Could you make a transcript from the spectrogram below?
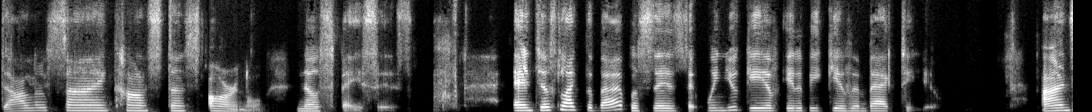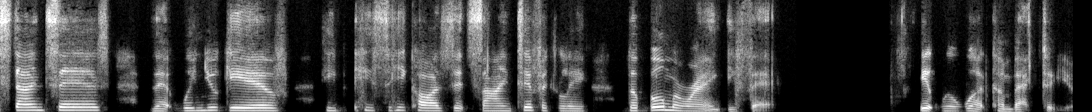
dollar sign Constance Arnold, no spaces. And just like the Bible says that when you give, it'll be given back to you. Einstein says that when you give, he, he, he calls it scientifically the boomerang effect. It will what? Come back to you.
